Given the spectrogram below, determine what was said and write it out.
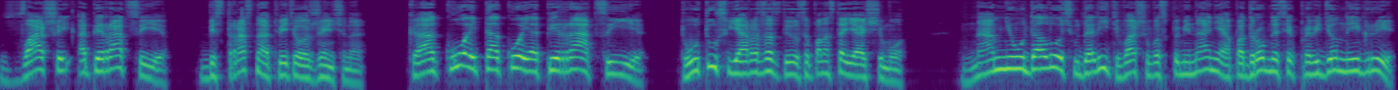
«В вашей операции», – бесстрастно ответила женщина. «Какой такой операции?» Тут уж я разозлился по-настоящему. Нам не удалось удалить ваши воспоминания о подробностях проведенной игры.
